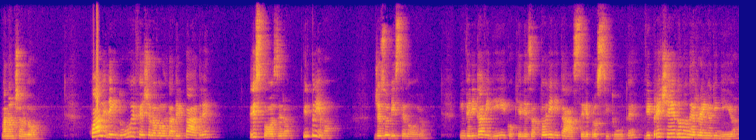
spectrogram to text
ma non ci andò. Quale dei due fece la volontà del Padre? Risposero, il primo. Gesù disse loro, In verità vi dico che gli esattori di tasse e le prostitute vi precedono nel regno di Dio.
